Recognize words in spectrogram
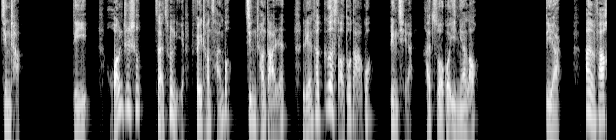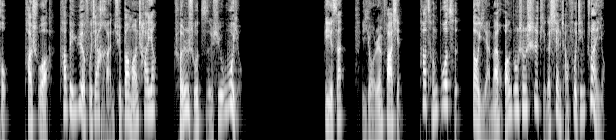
经查，第一。黄之生在村里非常残暴，经常打人，连他哥嫂都打过，并且还坐过一年牢。第二，案发后他说他被岳父家喊去帮忙插秧，纯属子虚乌有。第三，有人发现他曾多次到掩埋黄东升尸体的现场附近转悠，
